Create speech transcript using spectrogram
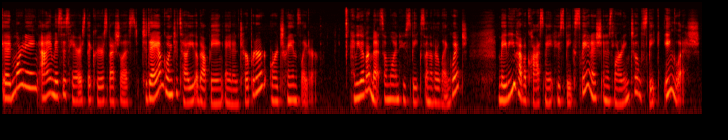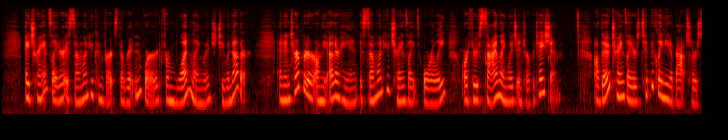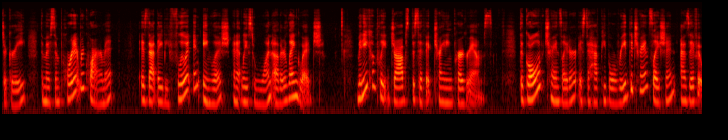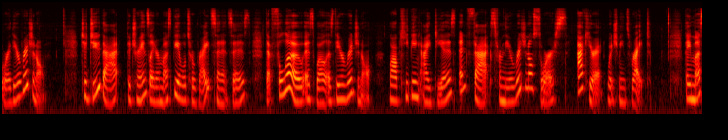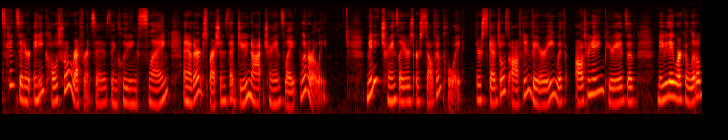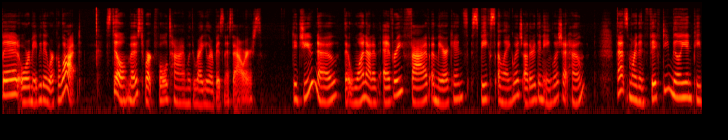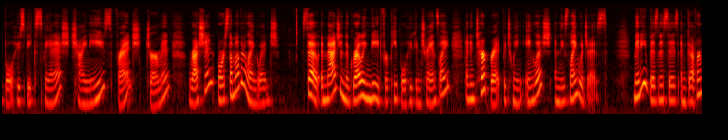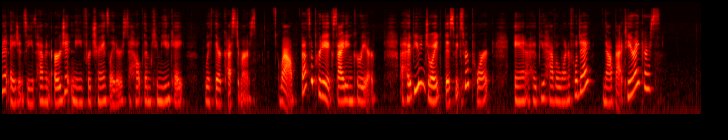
Good morning. I am Mrs. Harris, the Career Specialist. Today I'm going to tell you about being an interpreter or a translator. Have you ever met someone who speaks another language? Maybe you have a classmate who speaks Spanish and is learning to speak English. A translator is someone who converts the written word from one language to another. An interpreter, on the other hand, is someone who translates orally or through sign language interpretation. Although translators typically need a bachelor's degree, the most important requirement is that they be fluent in English and at least one other language. Many complete job-specific training programs. The goal of a translator is to have people read the translation as if it were the original. To do that, the translator must be able to write sentences that flow as well as the original, while keeping ideas and facts from the original source accurate, which means right. They must consider any cultural references, including slang and other expressions that do not translate literally. Many translators are self-employed. Their schedules often vary with alternating periods of maybe they work a little bit or maybe they work a lot. Still, most work full-time with regular business hours. Did you know that one out of every five Americans speaks a language other than English at home? That's more than 50 million people who speak Spanish, Chinese, French, German, Russian, or some other language. So imagine the growing need for people who can translate and interpret between English and these languages. Many businesses and government agencies have an urgent need for translators to help them communicate with their customers. Wow, that's a pretty exciting career. I hope you enjoyed this week's report and I hope you have a wonderful day. Now back to your anchors.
